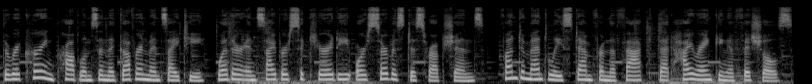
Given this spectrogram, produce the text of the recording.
the recurring problems in the government's IT, whether in cybersecurity or service disruptions, fundamentally stem from the fact that high-ranking officials,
